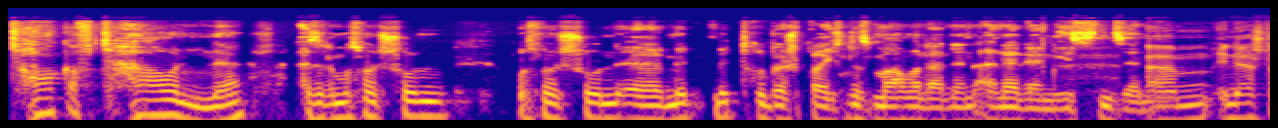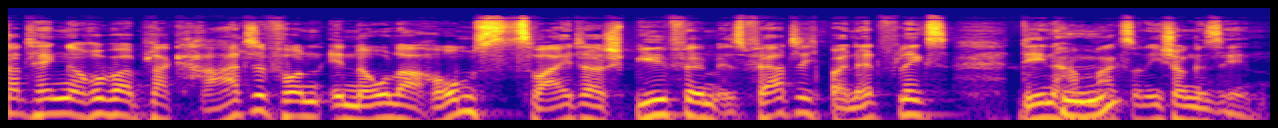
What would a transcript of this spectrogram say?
Talk of Town. Ne? Also da muss man schon, muss man schon äh, mit mit drüber sprechen. Das machen wir dann in einer der nächsten Sendungen. Ähm, in der Stadt hängen auch überall Plakate von Enola Holmes. Zweiter Spielfilm ist fertig bei Netflix. Den haben Max und ich schon gesehen.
